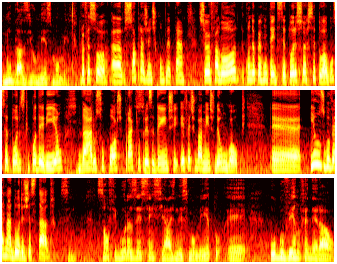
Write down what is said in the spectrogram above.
no Brasil nesse momento. Professor, uh, só para a gente completar, o senhor falou, quando eu perguntei de setores, o senhor citou alguns setores que poderiam Sim. dar o suporte para que Sim. o presidente efetivamente dê um golpe. É, e os governadores de estado? Sim, são figuras essenciais nesse momento. É, o governo federal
